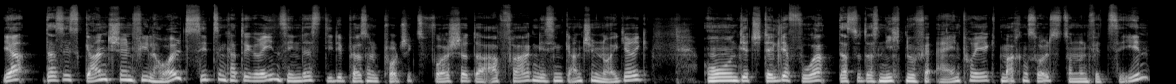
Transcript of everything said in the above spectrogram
Ja, das ist ganz schön viel Holz. 17 Kategorien sind es, die die Personal Projects Forscher da abfragen. Die sind ganz schön neugierig. Und jetzt stell dir vor, dass du das nicht nur für ein Projekt machen sollst, sondern für 10.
